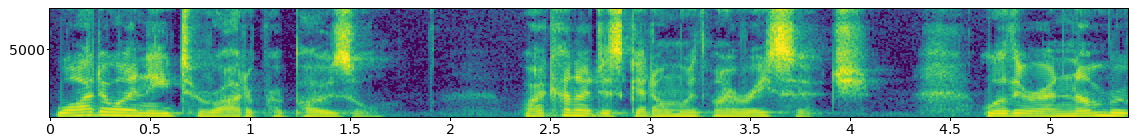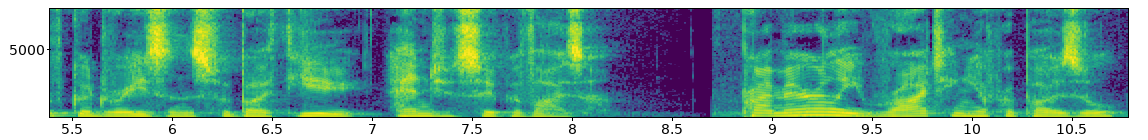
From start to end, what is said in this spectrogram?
why do I need to write a proposal? Why can't I just get on with my research? Well, there are a number of good reasons for both you and your supervisor. Primarily, writing your proposal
